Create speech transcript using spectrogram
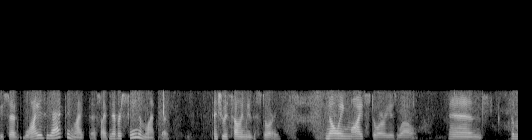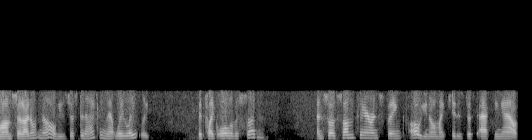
she said, "Why is he acting like this? I've never seen him like this." And she was telling me the story, knowing my story as well. And the mom said, "I don't know. He's just been acting that way lately. It's like all of a sudden." And so some parents think, "Oh, you know, my kid is just acting out."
